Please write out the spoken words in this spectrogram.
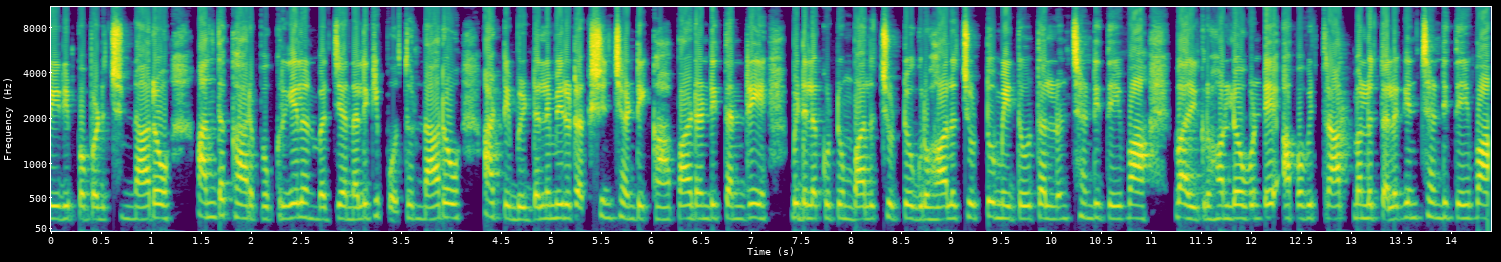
పీడింపబడుచున్నారో అంధకారపు క్రియల మధ్య నలిగిపోతున్నారో అట్టి బిడ్డల్ని మీరు రక్షించండి కాపాడండి తండ్రి. బిడ్డల కుటుంబాల చుట్టూ గృహాల చుట్టూ మీ దూతలు నుంచండి దేవా. వారి గృహంలో ఉండే అపవిత్రాత్మలు తొలగించండి దేవా.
